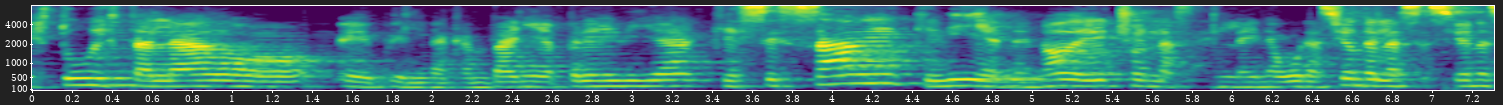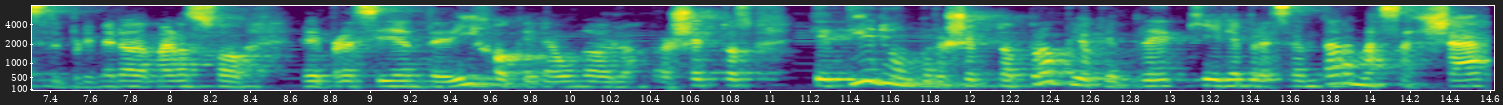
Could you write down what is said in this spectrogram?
estuvo instalado eh, en la campaña previa, que se sabe que viene, ¿no? De hecho, en la, inauguración de las sesiones el primero de marzo, el presidente dijo que era uno de los proyectos, que tiene un proyecto propio que quiere presentar más allá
